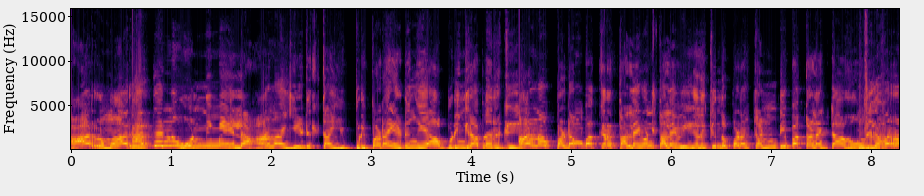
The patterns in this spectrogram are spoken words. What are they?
தாறு மாறு. அதன்னு ஒண்ணுமே இல்ல. ஆனா எடுத்தா இப்படி படம் எடுங்கயா அப்படிங்கிறப்பல இருக்கு. ஆனா படம் பாக்குற தலைவன் தலைவிகளுக்கு இந்த படம் கண்டிப்பா கனெக்ட் ஆகும். இதுல வர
